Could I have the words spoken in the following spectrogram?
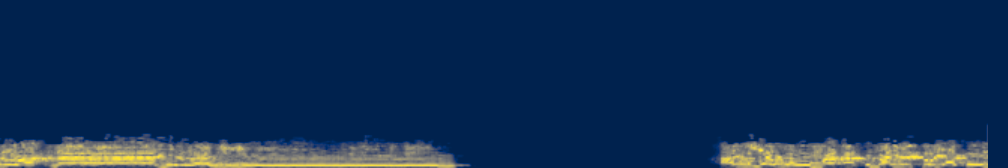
الرحمن الرحيم. اليوم أكملت لكم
